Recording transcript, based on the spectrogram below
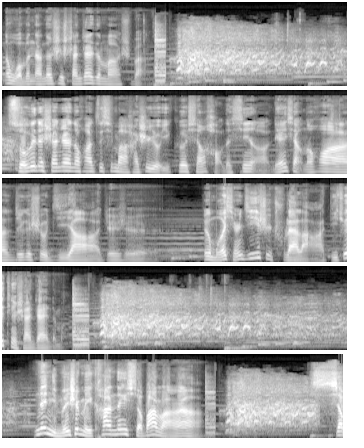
那我们难道是山寨的吗？是吧？所谓的山寨的话，最起码还是有一颗想好的心啊。联想的话，这个手机呀，这是这个模型机是出来了啊，的确挺山寨的嘛。那你们是没看那个小霸王啊？小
